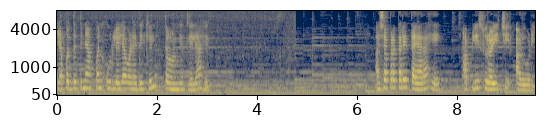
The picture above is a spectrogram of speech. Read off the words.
या पद्धतीने आपण उरलेल्या वड्या देखील तळून घेतलेल्या आहेत. अशा प्रकारे तयार आहे आपली सुरळीची आळूवडी.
